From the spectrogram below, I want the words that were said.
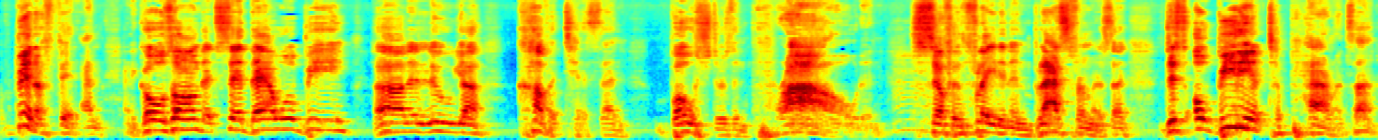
benefit. And, and it goes on that said there will be, hallelujah, covetous and boasters and proud and mm. self-inflated and blasphemers and disobedient to parents. Uh,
